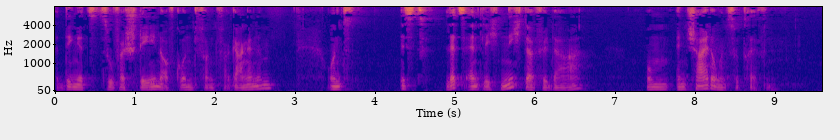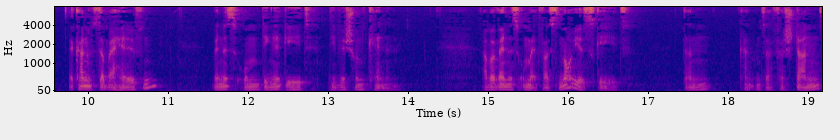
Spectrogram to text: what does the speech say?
Dinge zu verstehen aufgrund von Vergangenem und ist letztendlich nicht dafür da, um Entscheidungen zu treffen. Er kann uns dabei helfen, wenn es um Dinge geht, die wir schon kennen. Aber wenn es um etwas Neues geht, dann kann unser Verstand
